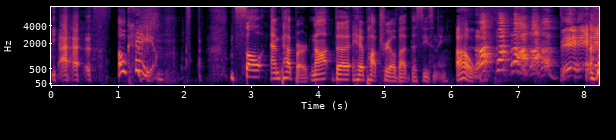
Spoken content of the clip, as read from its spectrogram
yes. Okay. Salt and pepper, not the hip hop trio, but the seasoning. Oh,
